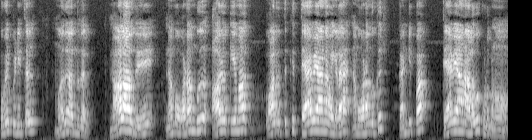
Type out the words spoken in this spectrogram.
புகைப்பிடித்தல் மது அருந்துதல். நாலாவது நம்ம உடம்பு ஆரோக்கியமாக வாழ்றதுக்கு தேவையானவைகளை நம்ம உடம்புக்கு கண்டிப்பாக தேவையான அளவு கொடுக்கணும்.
